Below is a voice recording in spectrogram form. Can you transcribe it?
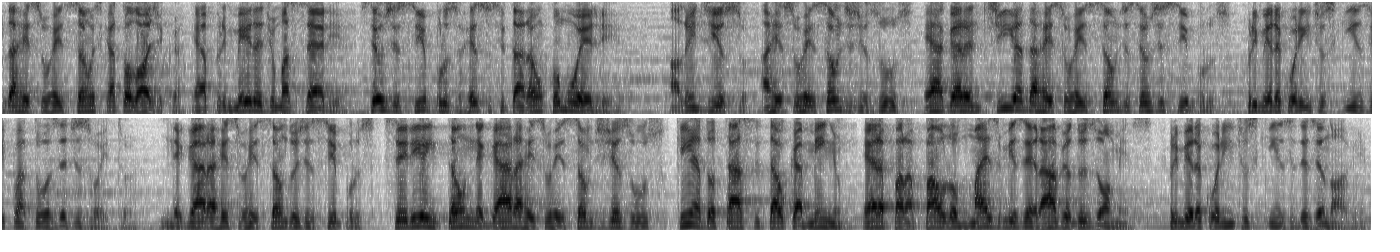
da ressurreição escatológica, é a primeira de uma série. Seus discípulos ressuscitarão como ele. Além disso, a ressurreição de Jesus é a garantia da ressurreição de seus discípulos. 1 Coríntios 15, 14 a 18. Negar a ressurreição dos discípulos seria então negar a ressurreição de Jesus. Quem adotasse tal caminho era para Paulo o mais miserável dos homens. 1 Coríntios 15, 19.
